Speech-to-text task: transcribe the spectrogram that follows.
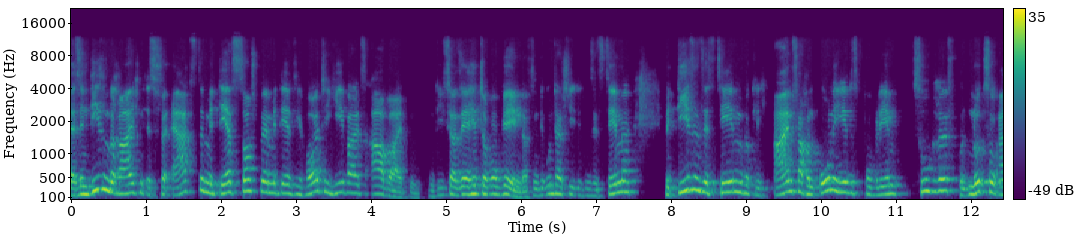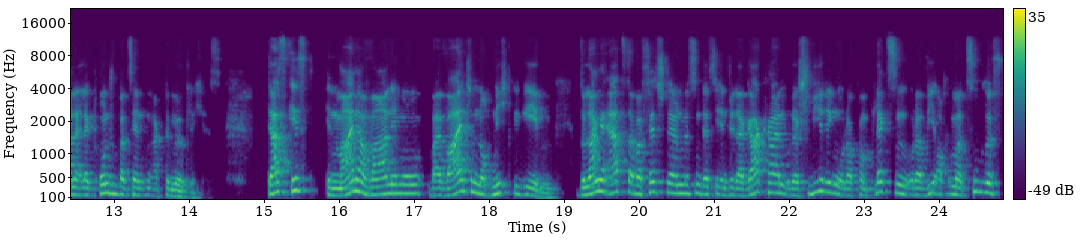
Das in diesen Bereichen ist für Ärzte mit der Software, mit der sie heute jeweils arbeiten, und die ist ja sehr heterogen, das sind die unterschiedlichen Systeme, mit diesen Systemen wirklich einfach und ohne jedes Problem Zugriff und Nutzung einer elektronischen Patientenakte möglich ist. Das ist in meiner Wahrnehmung bei weitem noch nicht gegeben. Solange Ärzte aber feststellen müssen, dass sie entweder gar keinen oder schwierigen oder komplexen oder wie auch immer Zugriff,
